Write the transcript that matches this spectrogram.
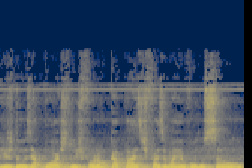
e os doze apóstolos foram capazes de fazer uma revolução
